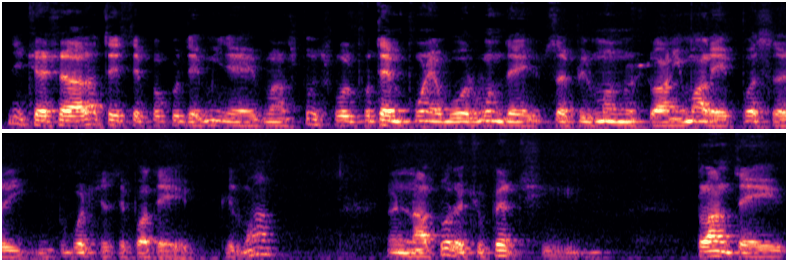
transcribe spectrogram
Deci așa arată, este făcut de mine, v-am spus, îl putem pune oriunde să filmăm, nu știu, animale, păsări, orice se poate filma, în natură, ciuperci și plante,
